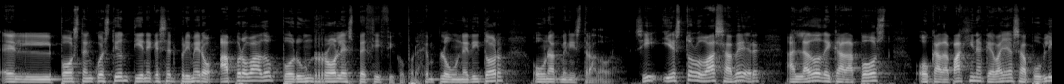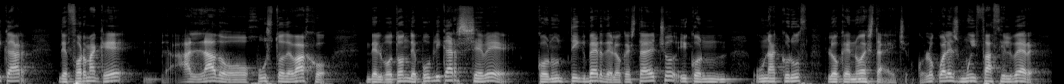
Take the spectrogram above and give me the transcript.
el post en cuestión tiene que ser primero aprobado por un rol específico, por ejemplo, un editor o un administrador. ¿sí? Y esto lo vas a ver al lado de cada post o cada página que vayas a publicar, de forma que al lado o justo debajo del botón de publicar se ve con un tick verde lo que está hecho y con una cruz lo que no está hecho. Con lo cual es muy fácil ver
